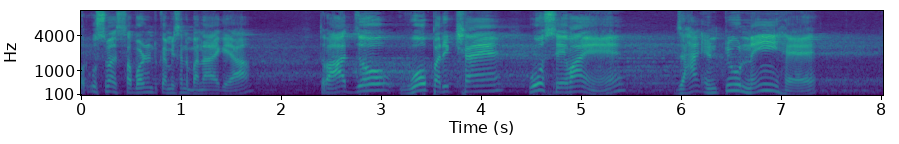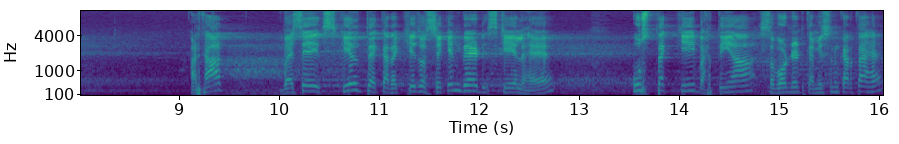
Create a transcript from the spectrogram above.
और उसमें सबॉर्डिनेट कमीशन बनाया गया। तो आज जो वो परीक्षाएँ, वो सेवाएँ, जहाँ इंटरव्यू नहीं है, अर्थात वैसे स्केल तय कर रखिए, जो सेकेंड ग्रेड स्केल है, उस तक की भर्तियाँ सबॉर्डिनेट कमीशन करता है।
